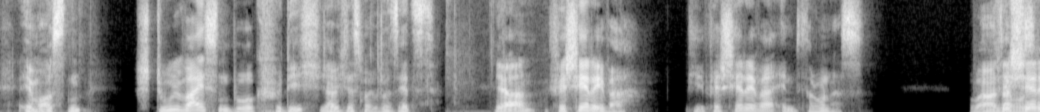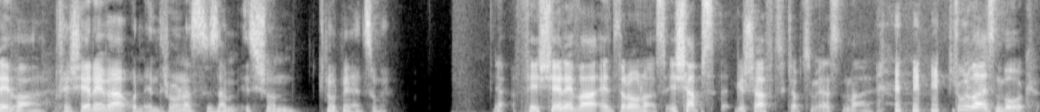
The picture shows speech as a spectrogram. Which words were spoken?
im Osten. Stuhl Weißenburg für dich, habe ich das mal übersetzt. Ja. Feschereva. Die Feschereva Enthroners. Wobei Fescherevar. Feschereva und Enthroners zusammen ist schon Knoten in der Zunge. Ja, Fescherevar Enthronas. Ich hab's geschafft, ich glaube zum ersten Mal. Stuhl Weißenburg.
